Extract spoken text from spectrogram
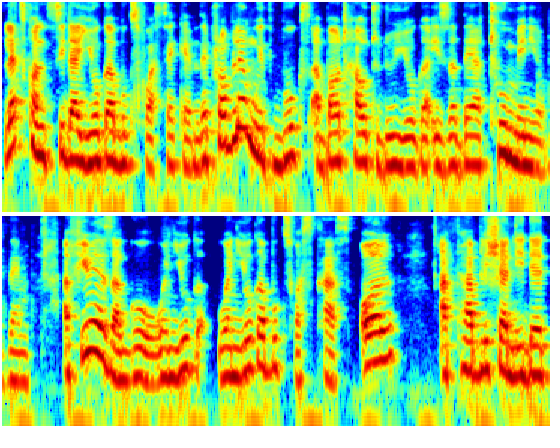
Let's consider yoga books for a second. The problem with books about how to do yoga is that there are too many of them. A few years ago, when yoga when yoga books were scarce, all a publisher needed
